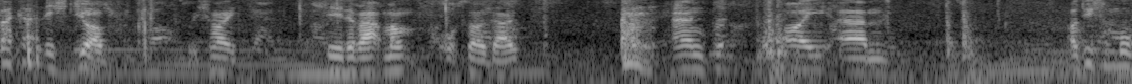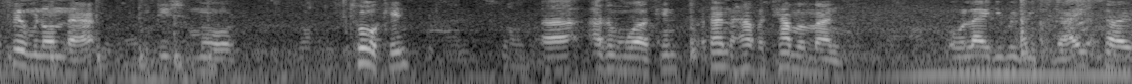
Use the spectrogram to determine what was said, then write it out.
back at this job, which I did about a month or so ago, and I um, I'll do some more filming on that. Do some more talking uh, as I'm working. I don't have a cameraman or lady with me today, so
